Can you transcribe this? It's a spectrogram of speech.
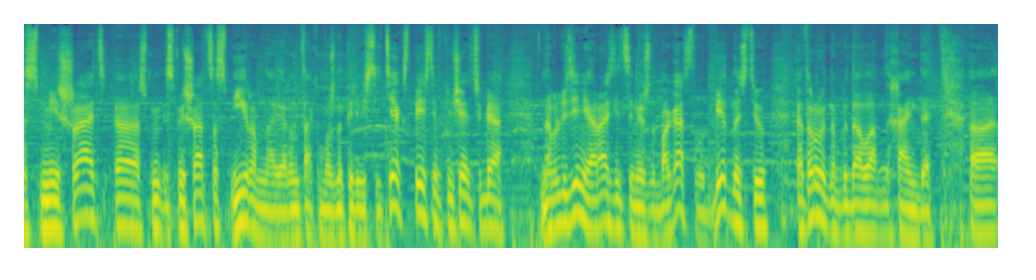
смешать, э, см- смешаться с миром, наверное, так можно перевести. Текст песни включает в себя наблюдение о разнице между богатством и бедностью, которую наблюдала Хайнде. Э,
